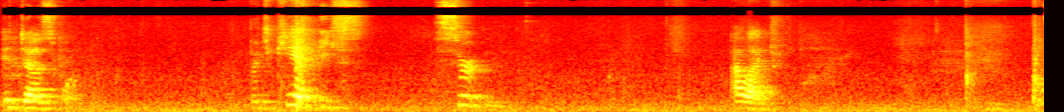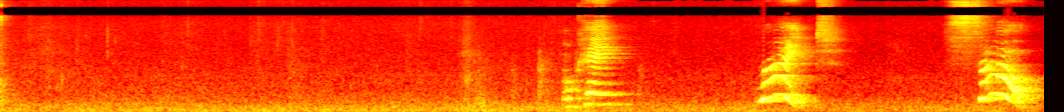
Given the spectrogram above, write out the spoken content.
it does work. But you can't be certain. I like to fly. Okay? Right. So,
